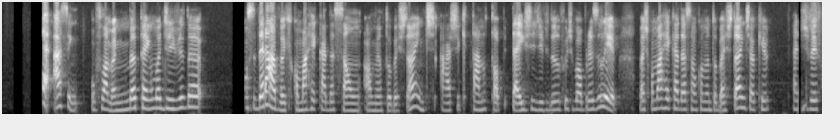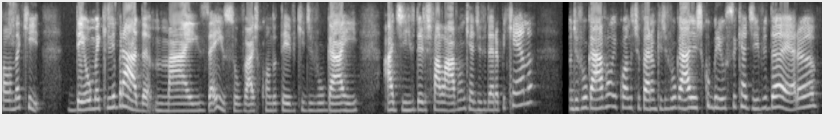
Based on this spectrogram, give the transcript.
É, assim, o Flamengo ainda tem uma dívida considerável, que como a arrecadação aumentou bastante, acho que está no top 10 de dívida do futebol brasileiro. Mas como a arrecadação aumentou bastante, é o que a gente veio falando aqui. Deu uma equilibrada, mas é isso. O Vasco, quando teve que divulgar aí a dívida, eles falavam que a dívida era pequena, não divulgavam, e quando tiveram que divulgar, descobriu-se que a dívida era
